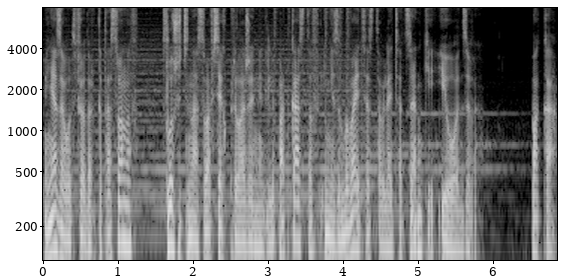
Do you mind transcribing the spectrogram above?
Меня зовут Федор Катасонов – Слушайте нас во всех приложениях для подкастов и не забывайте оставлять оценки и отзывы. Пока.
